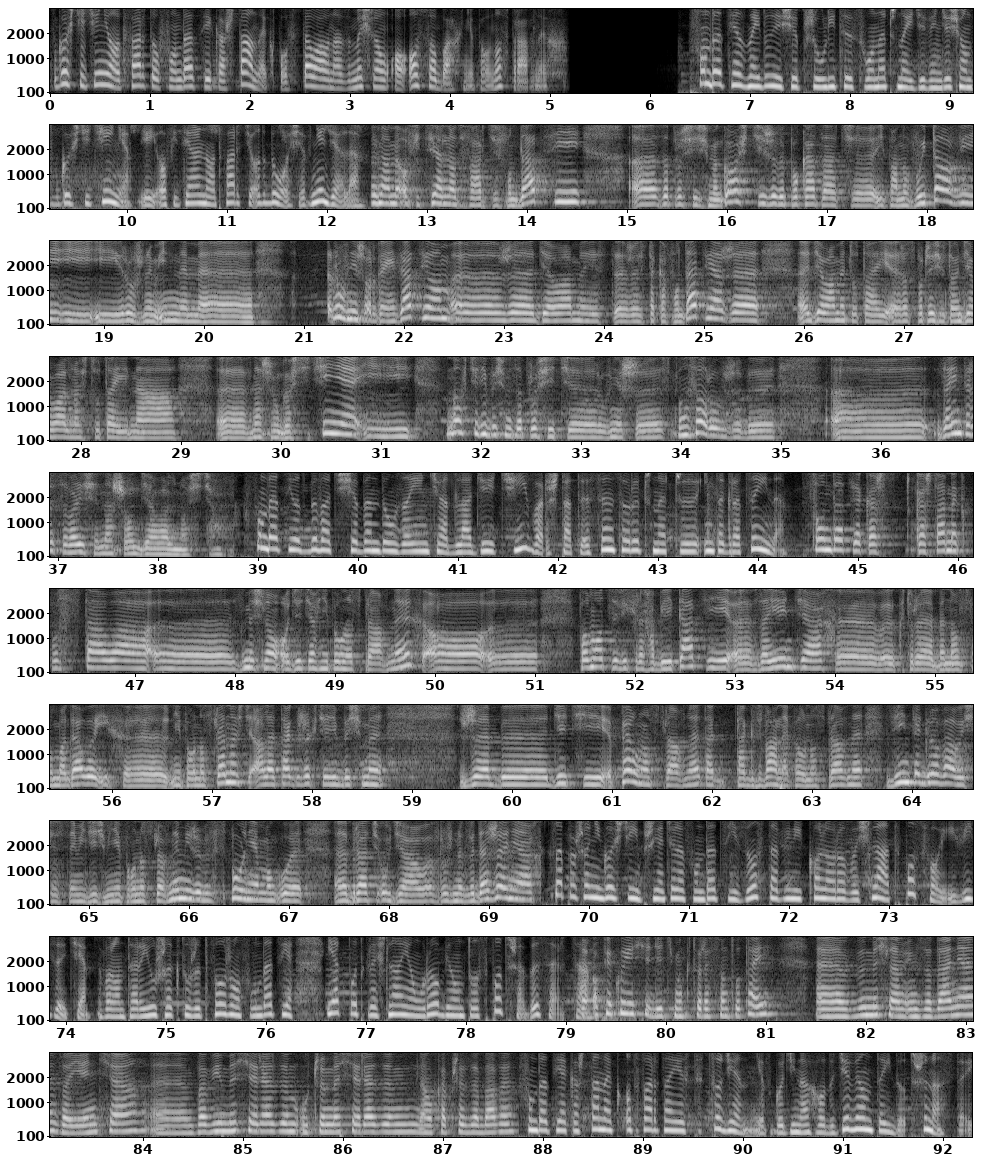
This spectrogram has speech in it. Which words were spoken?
W Gościcinie otwarto Fundację Kasztanek. Powstała ona z myślą o osobach niepełnosprawnych. Fundacja znajduje się przy ulicy Słonecznej 90 w Gościcinie. Jej oficjalne otwarcie odbyło się w niedzielę. My mamy oficjalne otwarcie fundacji. E, Zaprosiliśmy gości, żeby pokazać e, i panu wójtowi, i, i różnym innym. Również organizacjom, e, że działamy, jest, że jest taka fundacja, że e, działamy tutaj, rozpoczęliśmy tą działalność tutaj na, e, w naszym Gościcinie i no, chcielibyśmy zaprosić również sponsorów, żeby zainteresowali się naszą działalnością. Fundacji odbywać się będą zajęcia dla dzieci, warsztaty sensoryczne czy integracyjne. Fundacja Kasz- Kasztanek powstała e, z myślą o dzieciach niepełnosprawnych, o e, pomocy w ich rehabilitacji, e, w zajęciach, które będą wspomagały ich niepełnosprawność, ale także chcielibyśmy żeby dzieci pełnosprawne, tak, tak zwane pełnosprawne, zintegrowały się z tymi dziećmi niepełnosprawnymi, żeby wspólnie mogły e, brać udział w różnych wydarzeniach, Zaproszeni goście i przyjaciele fundacji zostawili kolorowy ślad po swojej wizycie. Wolontariusze, którzy tworzą fundację, jak podkreślają, robią to z potrzeby serca. Opiekuję się dziećmi, które są tutaj. E, Wymyślam im zadania, zajęcia, e, bawimy się razem, uczymy się razem, nauka przez zabawę. Fundacja Kasztanek otwarta jest codziennie w godzinach od 9 do 13.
